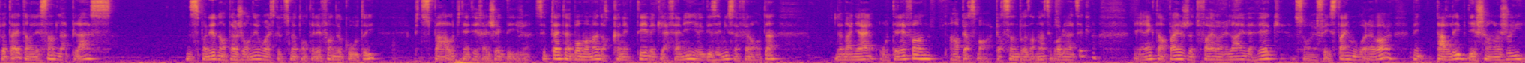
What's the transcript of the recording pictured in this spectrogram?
peut-être en laissant de la place disponible dans ta journée où est-ce que tu mets ton téléphone de côté, puis tu parles, puis tu interagis avec des gens. C'est peut-être un bon moment de reconnecter avec la famille, avec des amis ça fait longtemps, de manière au téléphone, en personne. Personne présentement, c'est problématique. Mais rien que t'empêche de te faire un live avec, sur un FaceTime ou whatever, mais de parler et d'échanger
